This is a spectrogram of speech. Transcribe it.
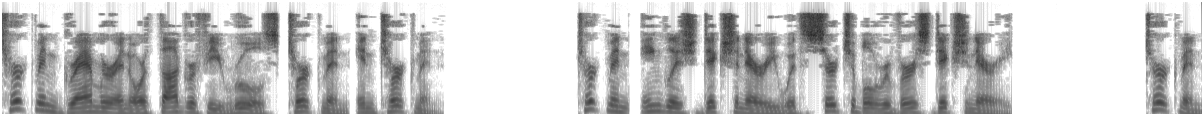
Turkmen grammar and orthography rules Turkmen in Turkmen Turkmen English dictionary with searchable reverse dictionary Turkmen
